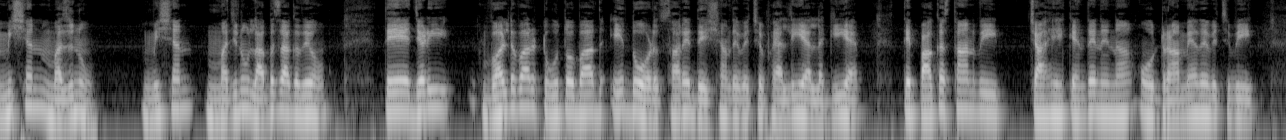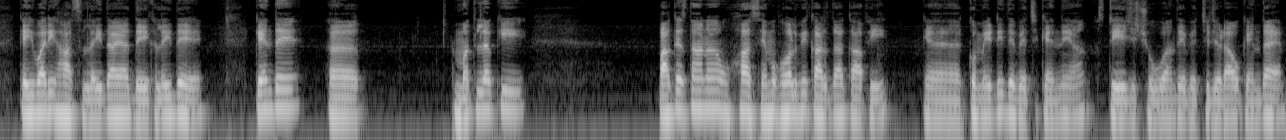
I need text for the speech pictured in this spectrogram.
ਮਿਸ਼ਨ ਮਜਨੂ। ਮਿਸ਼ਨ ਮਜਨੂ ਲੱਭ ਸਕਦੇ ਹੋ। ਤੇ ਜਿਹੜੀ ਵਰਲਡ ਵਾਰ 2 ਤੋਂ ਬਾਅਦ ਇਹ ਦੌੜ ਸਾਰੇ ਦੇਸ਼ਾਂ ਦੇ ਵਿੱਚ ਫੈਲੀ ਹੈ, ਲੱਗੀ ਹੈ ਤੇ ਪਾਕਿਸਤਾਨ ਵੀ ਚਾਹੇ ਕਹਿੰਦੇ ਨੇ ਨਾ, ਉਹ ਡਰਾਮਿਆਂ ਦੇ ਵਿੱਚ ਵੀ ਕਈ ਵਾਰੀ ਹੱਸ ਲਈਦਾ ਆ, ਦੇਖ ਲਈਦੇ ਕਹਿੰਦੇ ਮਤਲਬ ਕਿ ਪਾਕਿਸਤਾਨ ਹਾਸੇ ਮਖੌਲ ਵੀ ਕਰਦਾ ਕਾਫੀ ਕਾਮੇਡੀ ਦੇ ਵਿੱਚ ਕਹਿੰਦੇ ਆ ਸਟੇਜ ਸ਼ੋਆਂ ਦੇ ਵਿੱਚ ਜਿਹੜਾ ਉਹ ਕਹਿੰਦਾ ਹੈ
